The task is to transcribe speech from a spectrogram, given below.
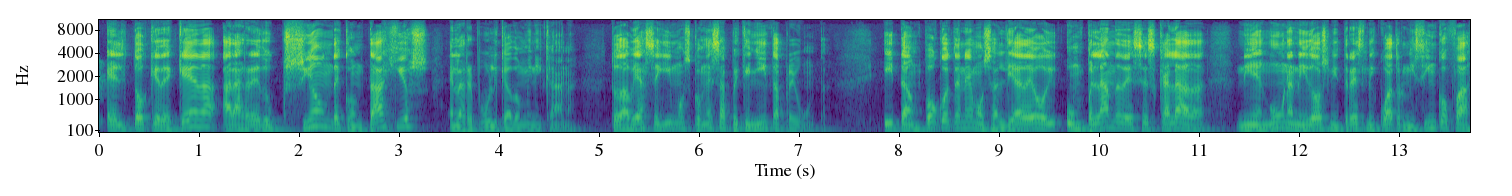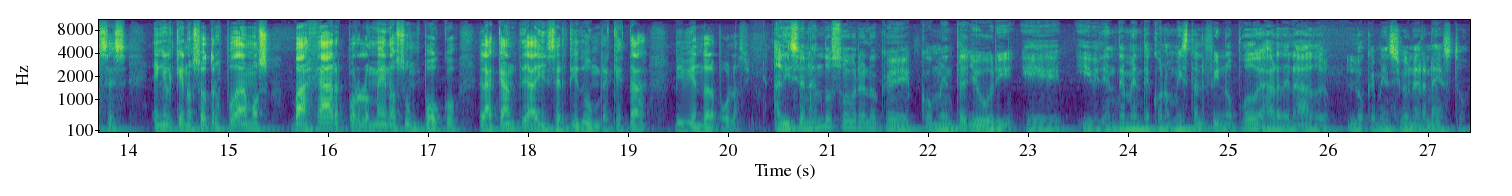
el toque de queda a la reducción de contagios en la República Dominicana. Todavía seguimos con esa pequeñita pregunta. Y tampoco tenemos al día de hoy un plan de desescalada, ni en una, ni dos, ni tres, ni cuatro, ni cinco fases, en el que nosotros podamos bajar por lo menos un poco la cantidad de incertidumbre que está viviendo la población. Adicionando sobre lo que comenta Yuri, eh, evidentemente economista al fin, no puedo dejar de lado lo que menciona Ernesto.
